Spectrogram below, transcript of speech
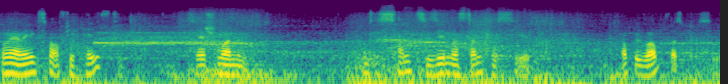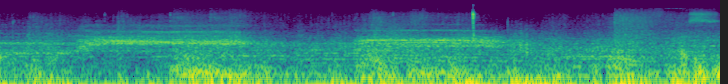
Ich komme ja wenigstens mal auf die Hälfte. Das wäre schon mal interessant zu sehen, was dann passiert. Ob überhaupt was passiert. Nice.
